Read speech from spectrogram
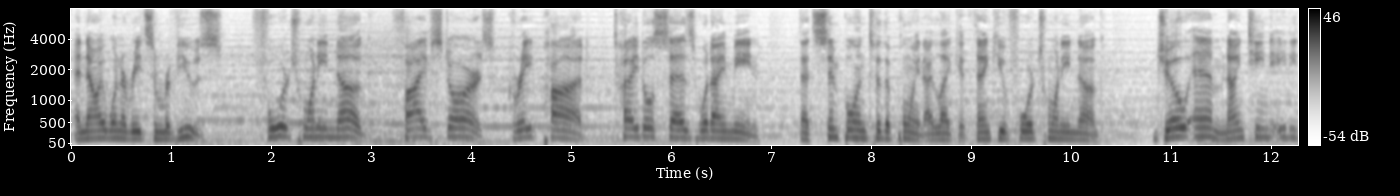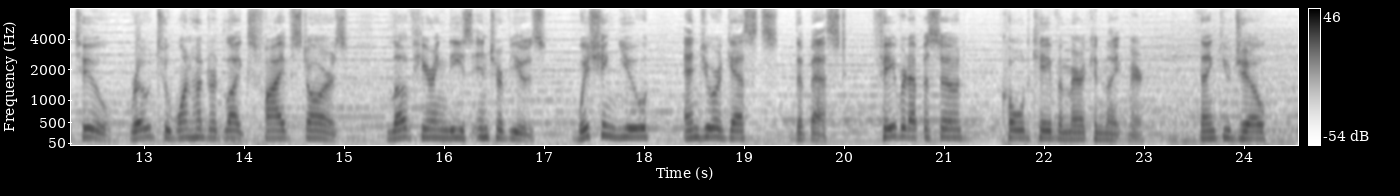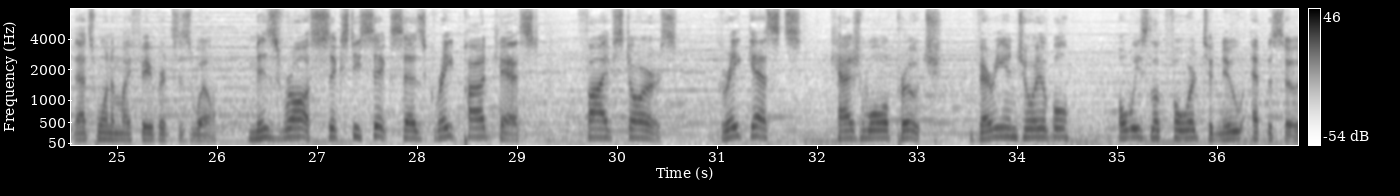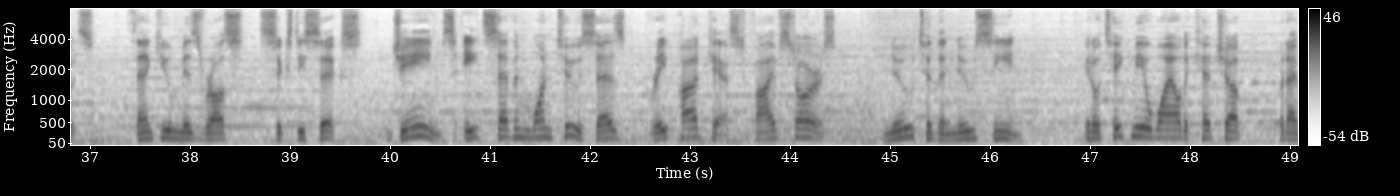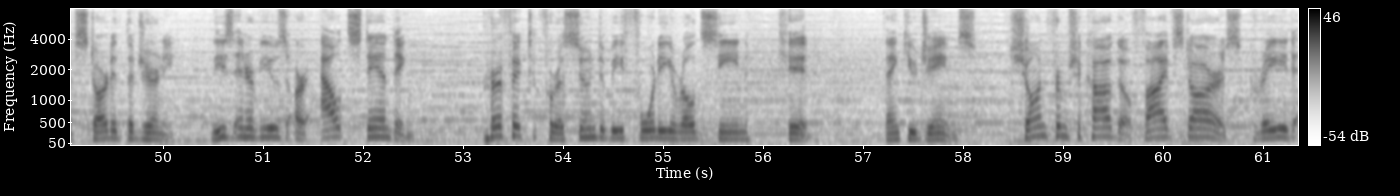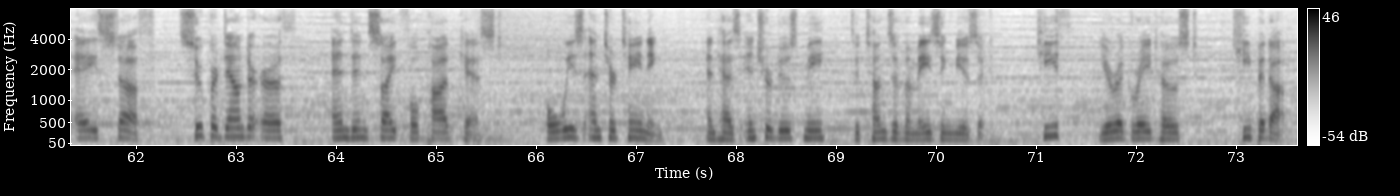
And now I want to read some reviews. 420 Nug, 5 stars, great pod. Title says what I mean. That's simple and to the point. I like it. Thank you, 420 Nug. Joe M, 1982, Road to 100 likes, 5 stars. Love hearing these interviews. Wishing you and your guests the best. Favorite episode Cold Cave American Nightmare. Thank you, Joe. That's one of my favorites as well. Ms. Ross, 66, says Great podcast. Five stars. Great guests. Casual approach. Very enjoyable. Always look forward to new episodes. Thank you, Ms. Ross, 66. James, 8712, says Great podcast. Five stars new to the new scene. It'll take me a while to catch up, but I've started the journey. These interviews are outstanding, perfect for a soon to be 40 year old scene kid. Thank you, James. Sean from Chicago, five stars, grade A stuff, super down to earth and insightful podcast. Always entertaining and has introduced me to tons of amazing music. Keith, you're a great host. Keep it up.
